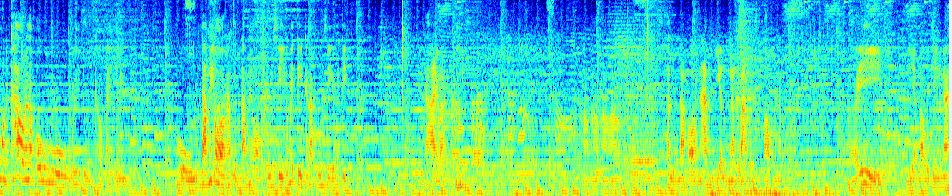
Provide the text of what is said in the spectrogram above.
ูดเข้านะครับ โอ้ยดูดเข้าไปทีนึงโอ้หลุมดำไม่ออกครับหลุมดำไม่ออกคูณสีก็ไม่ติดนะครับคูณสีก็ไม่ติดเสียดายว่ะเอาเอาเอาเอาถ้าหลุมดำออกนะเมื่อกี้หลุมดำวางบนสต็อปนะครับเฮ้ยเรียกเราไปทิ้งนะ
